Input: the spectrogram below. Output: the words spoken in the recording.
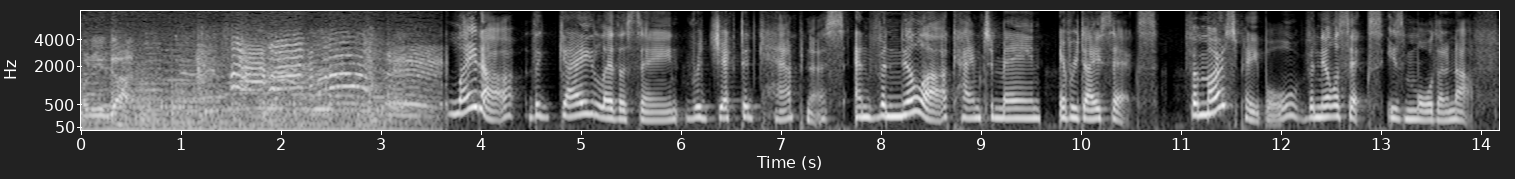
What do you got? Later, the gay leather scene rejected campness, and vanilla came to mean everyday sex. For most people, vanilla sex is more than enough.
